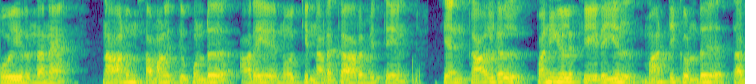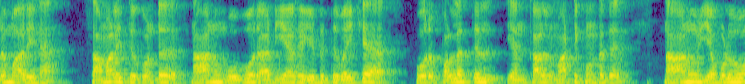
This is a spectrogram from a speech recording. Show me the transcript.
போயிருந்தன. நானும் சமாளித்து கொண்டு அறையை நோக்கி நடக்க ஆரம்பித்தேன். என் கால்கள் பணிகளுக்கு இடையில் மாட்டிக்கொண்டு தடுமாறின. சமாளித்து கொண்டு நானும் ஒவ்வொரு அடியாக எடுத்து வைக்க ஒரு பள்ளத்தில் என் கால் மாட்டிக்கொண்டது. நானும் எவ்வளவோ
